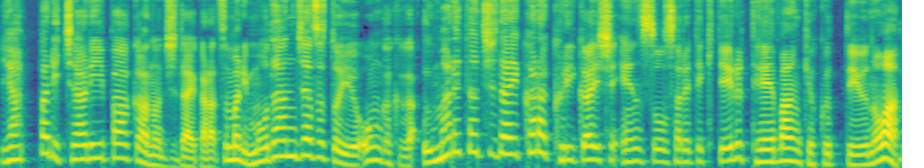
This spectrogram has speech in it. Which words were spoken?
やっぱりチャーリー・パーカーの時代からつまりモダンジャズという音楽が生まれた時代から繰り返し演奏されてきている定番曲っていうのは、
